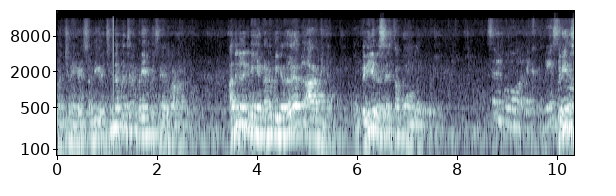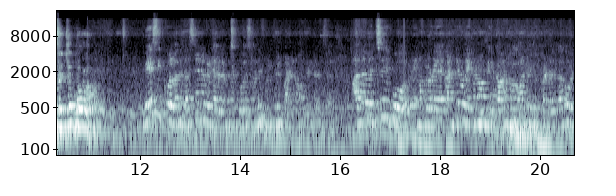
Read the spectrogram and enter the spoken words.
பிரச்சனைகள் சந்திக்கிற சின்ன பிரச்சனை பெரிய பிரச்சனை எது வேணாலும் இருக்கும். அதுகளுக்கு நீங்க கண்டுபிடிக்கிறதுல ஆரம்பிக்கலாம். ஒரு பெரிய ரிசர்ச் தான் போகணும் பெரிய ரிசர்ச்சும் போகலாம். பேசிக் கோல் வந்து சஸ்டைனபிள் டெவலப்மெண்ட் கோல்ஸ் வந்து ஃபுல்ஃபில் பண்ணணும் அப்படின்றது சார் அதை வச்சு இப்போ நம்மளுடைய கண்ட்ரியோட எக்கனாமிக்காக நம்ம கான்ட்ரிபியூட் பண்ணுறதுக்காக ஒரு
